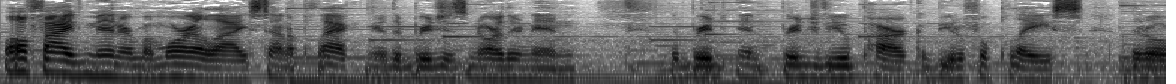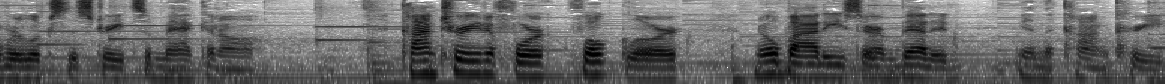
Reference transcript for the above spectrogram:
All five men are memorialized on a plaque near the bridge's northern end, the bridge in Bridgeview Park, a beautiful place that overlooks the Straits of Mackinac. Contrary to folklore, no bodies are embedded in the concrete.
